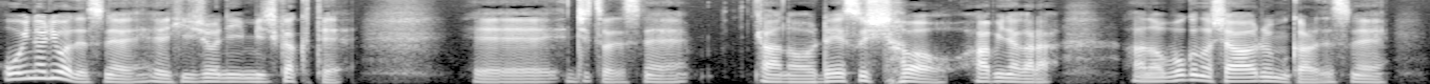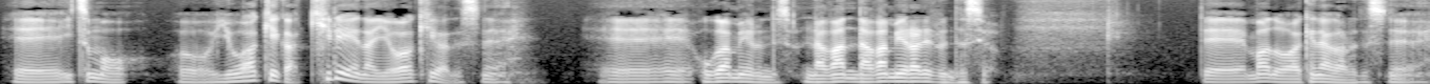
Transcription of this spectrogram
お祈りはですね、非常に短くて、えー、実はですね、あの、レースシャワーを浴びながら、あの、僕のシャワールームからですね、えー、いつも夜明けが、綺麗な夜明けがですね、えー、拝めるんですよ。眺められるんですよ。で、窓を開けながらですね、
